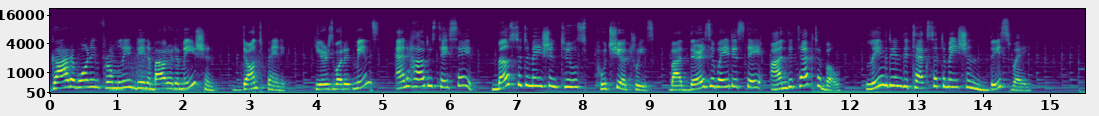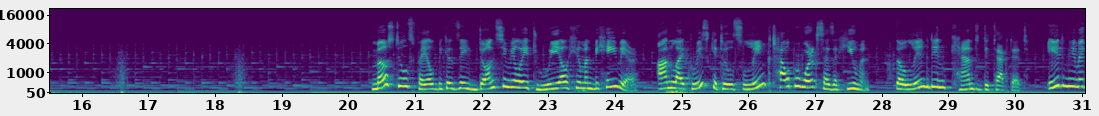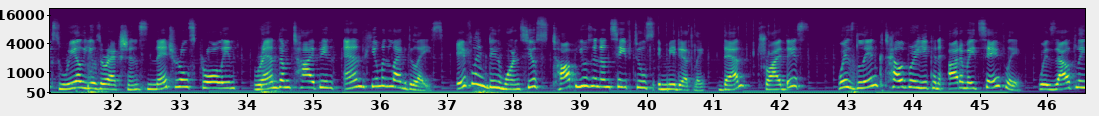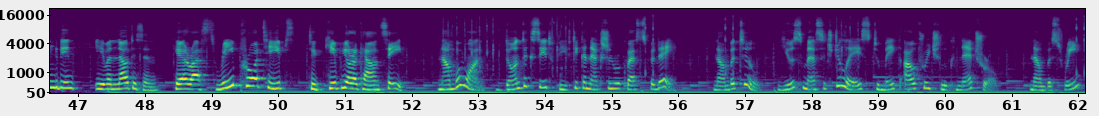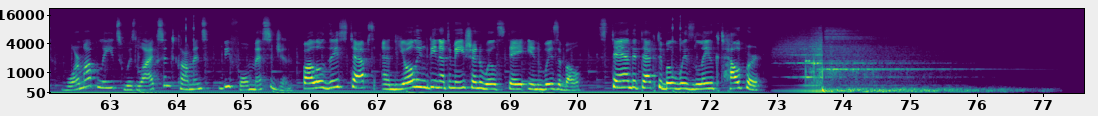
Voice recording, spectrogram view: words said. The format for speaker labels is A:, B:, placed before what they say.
A: Got a warning from LinkedIn about automation? Don't panic. Here's what it means and how to stay safe. Most automation tools put you at risk, but there's a way to stay undetectable. LinkedIn detects automation this way. Most tools fail because they don't simulate real human behavior. Unlike risky tools, Linked Helper works as a human so LinkedIn can't detect it. It mimics real user actions, natural scrolling, random typing, and human-like delays. If LinkedIn warns you, stop using unsafe tools immediately. Then try this. With Linked Helper, you can automate safely without LinkedIn even noticing. Here are three pro tips to keep your account safe. Number 1. Don't exceed 50 connection requests per day. Number 2. Use message delays to make outreach look natural. Number 3. Warm up leads with likes and comments before messaging. Follow these steps and your LinkedIn automation will stay invisible. Stay undetectable with Linked Helper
